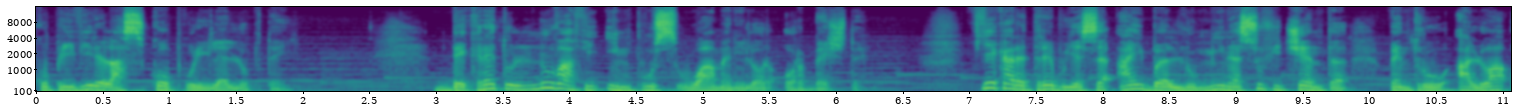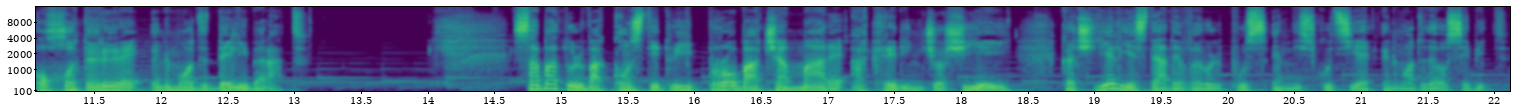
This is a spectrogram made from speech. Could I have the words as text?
cu privire la scopurile luptei. Decretul nu va fi impus oamenilor orbește. Fiecare trebuie să aibă lumină suficientă pentru a lua o hotărâre în mod deliberat. Sabatul va constitui proba cea mare a credincioșiei, căci el este adevărul pus în discuție în mod deosebit.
